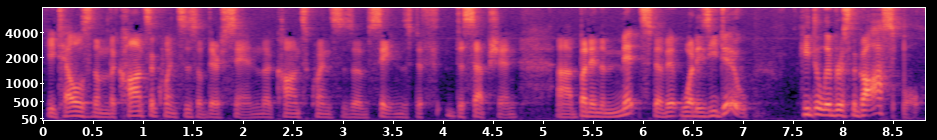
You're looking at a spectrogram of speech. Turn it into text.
He tells them the consequences of their sin, the consequences of Satan's de- deception. Uh, but in the midst of it, what does he do? He delivers the gospel.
